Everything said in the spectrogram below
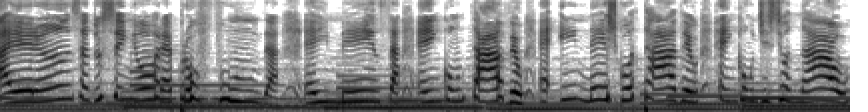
A herança do Senhor é profunda, é imensa, é incontável, é inesgotável, é incondicional.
